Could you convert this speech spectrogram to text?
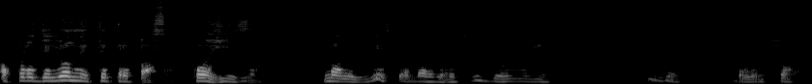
определенний тип припасу по гільзам. У мене є, я навіть геть відео може. Десь, блін, зараз.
